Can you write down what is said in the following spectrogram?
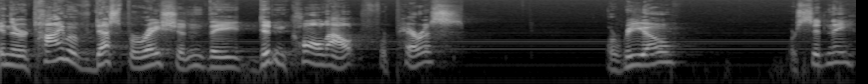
In their time of desperation, they didn't call out for Paris or Rio or Sydney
